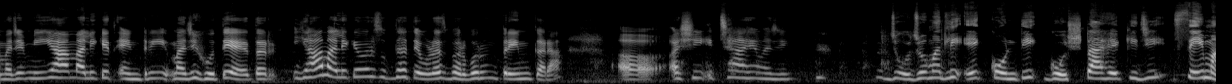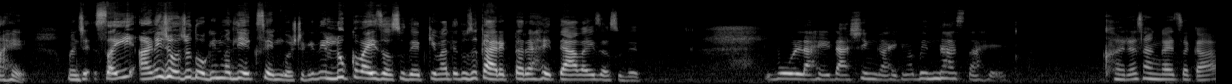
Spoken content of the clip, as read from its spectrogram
म्हणजे मी ह्या मालिकेत एंट्री माझी होते आहे तर ह्या मालिकेवर सुद्धा तेवढंच भरभरून प्रेम करा. अशी इच्छा आहे माझी. जोजोमधली एक कोणती गोष्ट आहे की जी सेम आहे? म्हणजे सई आणि जोजो दोघींमधली एक सेम गोष्ट की ती लुक वाईज असू देत किंवा ते तुझं कॅरेक्टर आहे त्या वाईज असू देत. बोल्ड आहे डॅशिंग आहे किंवा बिनधास्त आहे? खरं सांगायचं का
